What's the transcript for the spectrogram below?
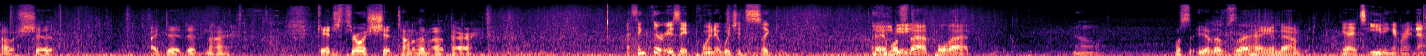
Oh shit. I did, didn't I? Okay, just throw a shit ton of them out there. I think there is a point at which it's like. Hey, what's that? Pull that. No. What's yeah? That's that hanging down. Yeah, it's eating it right now.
